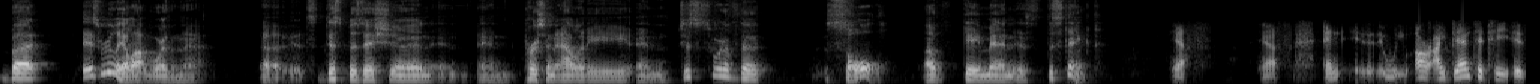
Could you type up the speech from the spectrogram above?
But it's really a lot more than that. Uh, it's disposition and, and personality and just sort of the soul of gay men is distinct. Yes. Yes. And we, our identity is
